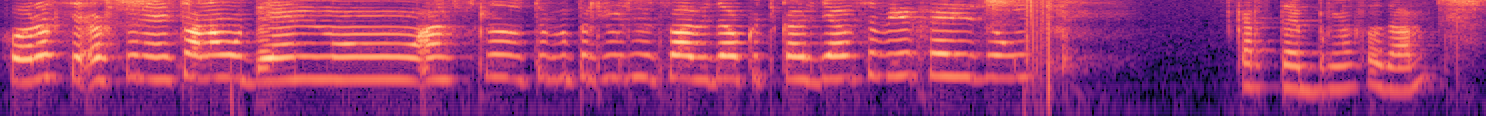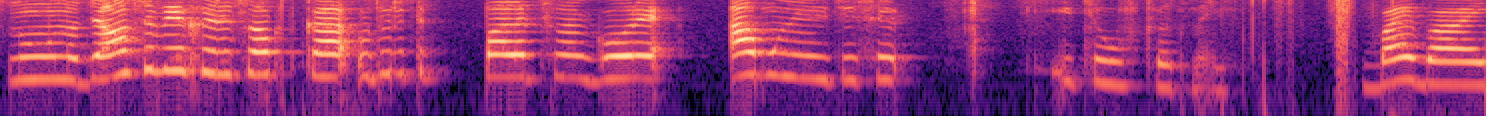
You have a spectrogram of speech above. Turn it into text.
Хора, се още не е станало ден, но аз мисля до тук да приключим това видео, като така надявам се ви е харесало. Карта е бърната, да. Но надявам се ви е харесало, така ударите палец нагоре, абонирайте се и целувки от мен. Бай-бай!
